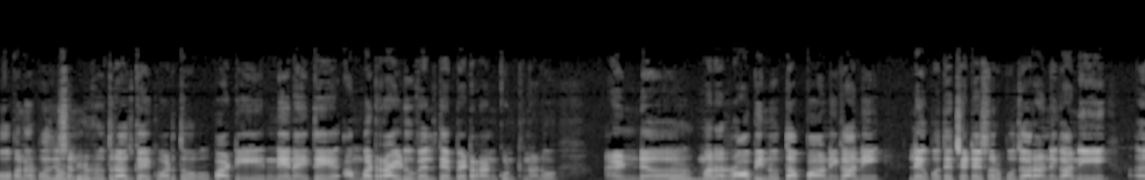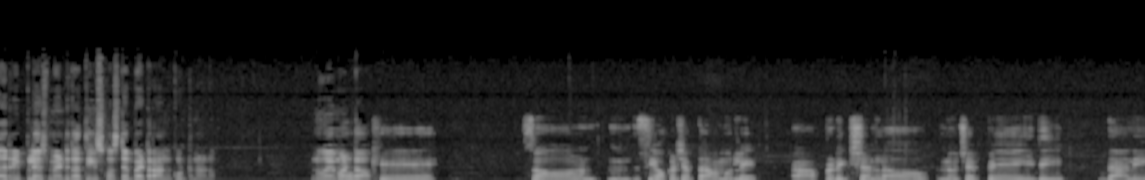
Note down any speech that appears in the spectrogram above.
opener position. Ruturaj గైక్వాడ్తో పాటి నేనైతే అంబట్ రాయుడు వెళ్తే బెటర్ అనుకుంటున్నాను. అండ్ మన రాబిన్ ఉత్తప్పాని కానీ లేకపోతే చటేశ్వర్ పుజారాని కానీ రిప్లేస్మెంట్గా తీసుకొస్తే బెటర్ అనుకుంటున్నాను. నువ్వేమంటావు? ఓకే. సో సి ఒకటి చెప్తా మురళి. ప్రిడిక్షన్లో నువ్వు చెప్పే ఇది దాని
